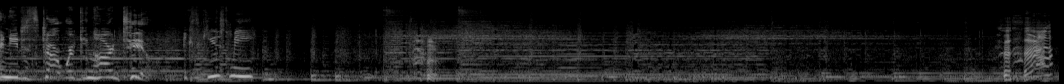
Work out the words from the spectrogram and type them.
I need to start working hard too. Excuse me.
